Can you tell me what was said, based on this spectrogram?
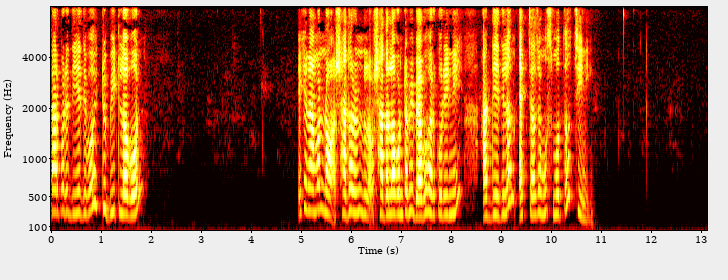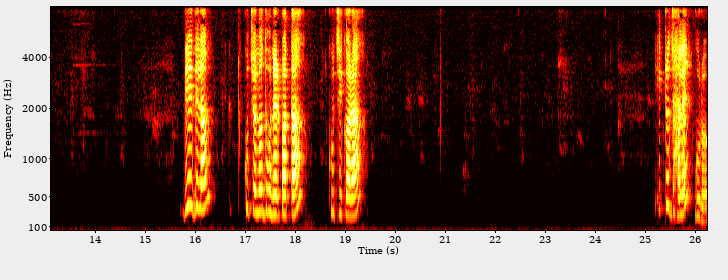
তারপরে দিয়ে দিব একটু বিট লবণ। এখানে আমার ন, সাধারণ সাদা লবণটা আমি ব্যবহার করিনি। আর দিয়ে দিলাম এক চা চামচ মতো চিনি। দিয়ে দিলাম কুচনো ধনের পাতা। কুচি করা। একটু ঝালের গুঁড়ো,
